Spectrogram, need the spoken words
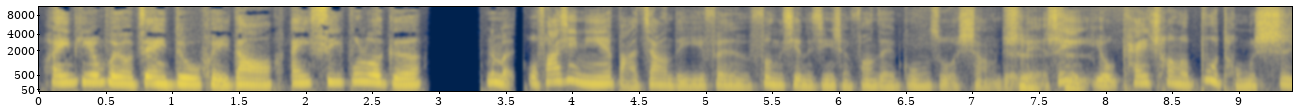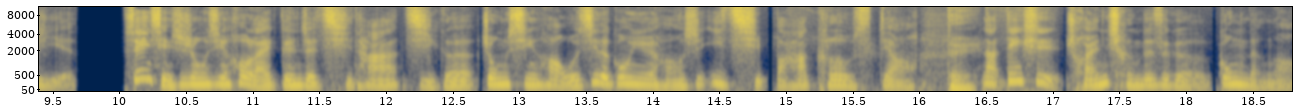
欢迎听众朋友再度回到 IC 部落格。那么，我发现你也把这样的一份奉献的精神放在工作上，对不对？所以有开创了不同视野。生命显示中心后来跟着其他几个中心哈，我记得供应链好像是一起把它 close 掉。对，那但是传承的这个功能啊，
